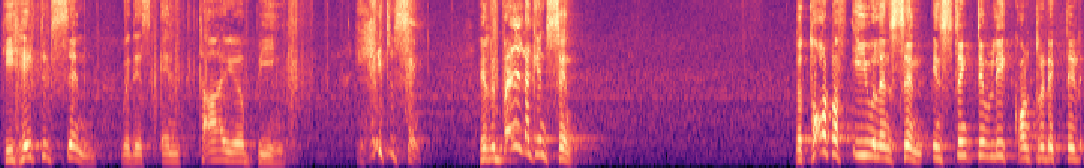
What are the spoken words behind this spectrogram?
He hated sin with his entire being. He hated sin. He rebelled against sin. The thought of evil and sin instinctively contradicted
